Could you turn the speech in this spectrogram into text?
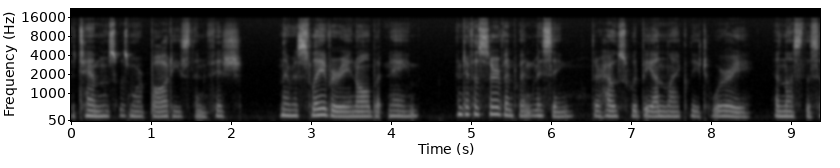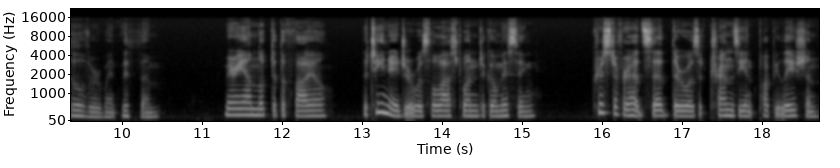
The Thames was more bodies than fish. There was slavery in all but name, and if a servant went missing, their house would be unlikely to worry unless the silver went with them. Marianne looked at the file. The teenager was the last one to go missing, Christopher had said there was a transient population.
